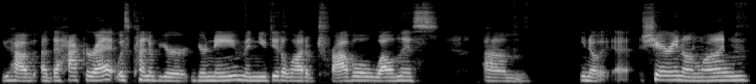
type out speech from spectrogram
you have uh, the Hackerette was kind of your your name, and you did a lot of travel, wellness, um, you know, uh, sharing online.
